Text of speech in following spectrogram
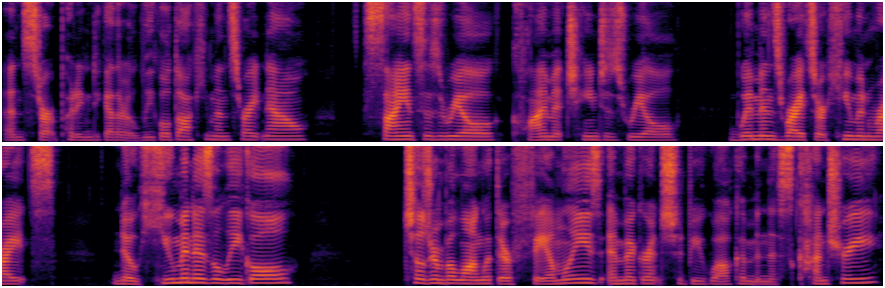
and start putting together legal documents right now. Science is real, climate change is real, women's rights are human rights, no human is illegal. Children belong with their families. Immigrants should be welcome in this country,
